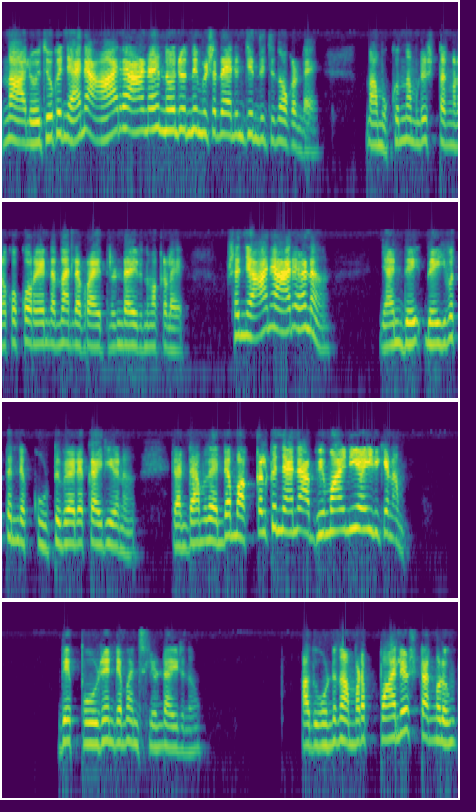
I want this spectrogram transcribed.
ഒന്ന് ആലോചിച്ച് ഞാൻ ആരാണ് എന്നൊരു നിമിഷ നേരം ചിന്തിച്ച് നോക്കണ്ടേ? നമുക്കും നമ്മുടെ ഇഷ്ടങ്ങളൊക്കെ കുറേ എന്റെ നല്ല പ്രായത്തിലുണ്ടായിരുന്നു മക്കളെ. പക്ഷെ ഞാൻ ആരാണ്? ഞാൻ ദൈവത്തിന്റെ കൂട്ടുവേലക്കാരിയാണ്. രണ്ടാമത് എന്റെ മക്കൾക്ക് ഞാൻ അഭിമാനിയായിരിക്കണം. ഇതെപ്പോഴും എന്റെ മനസ്സിലുണ്ടായിരുന്നു. അതുകൊണ്ട് നമ്മുടെ പല ഇഷ്ടങ്ങളും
